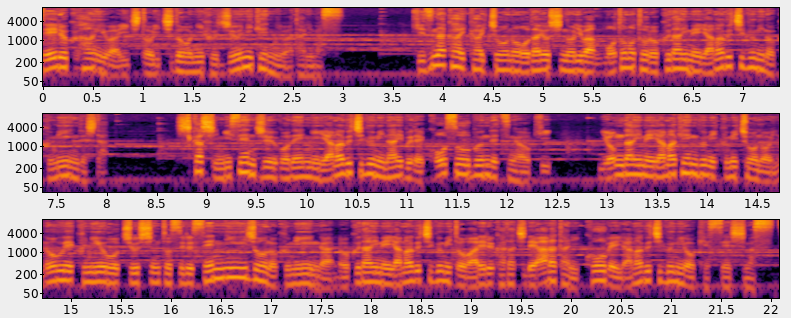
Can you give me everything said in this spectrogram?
勢力範囲は1と1道2府12県にわたります。絆会会長の小田義則はもともと6代目山口組の組員でした。しかし2015年に山口組内部で構想分裂が起き、4代目山県組組長の井上邦夫を中心とする1000人以上の組員が6代目山口組と割れる形で新たに神戸山口組を結成します。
